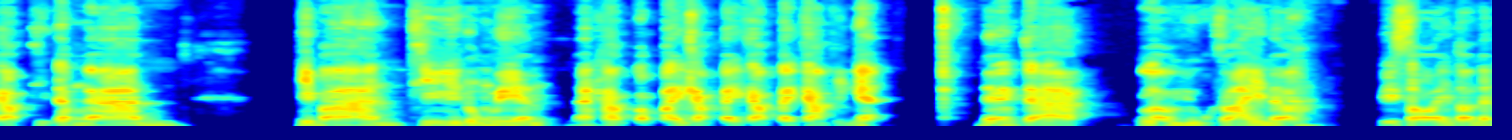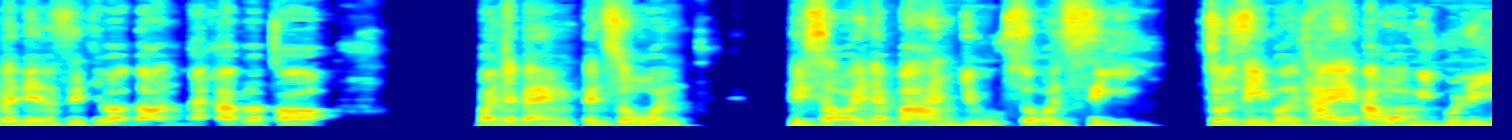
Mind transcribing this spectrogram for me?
กลับที่ทำงานที่บ้านที่โรงเรียนนะครับ ก็ไปกลับไปกลับไปกลับอย่างเงี้ย เนื่องจากเราอยู่ไกลเนอะพี่ซอยตอนนั้นไปเรียนหนังสือที่ลอนดอนนะครับ แล้วก็มันจะแบ่งเป็นโซน พี่ซอยเนี่ยบ้านอยู่โซนสี่โซนสี่เมืองไทยเอาว่ามีนบุรี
